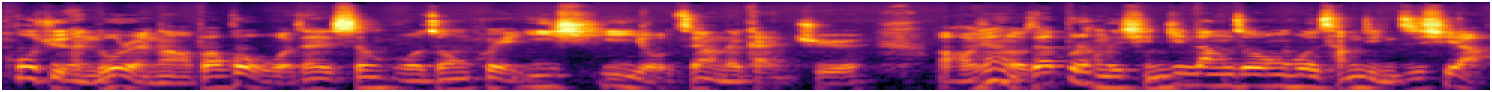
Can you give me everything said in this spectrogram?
或许很多人啊，包括我在生活中会依稀有这样的感觉啊，好像有在不同的情境当中或者场景之下，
